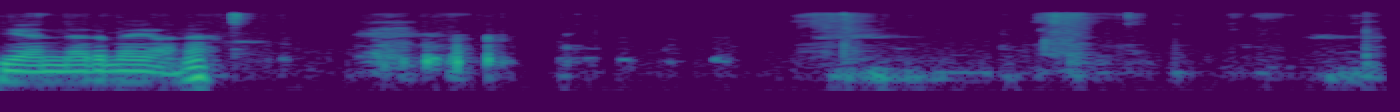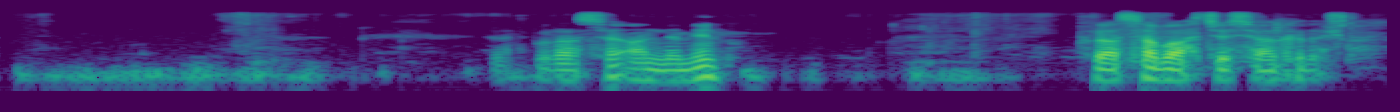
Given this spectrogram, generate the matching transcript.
Yeğenlerime yani. Evet, burası annemin pırasa bahçesi arkadaşlar.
